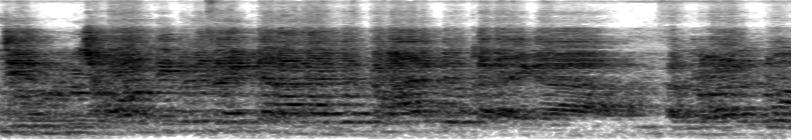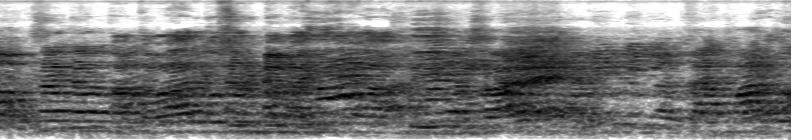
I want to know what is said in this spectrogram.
जिन छोड़ दिन में नहीं करा रहा है को कराएगा अखबार को अखबार को सर बनाइएगा अखबार को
